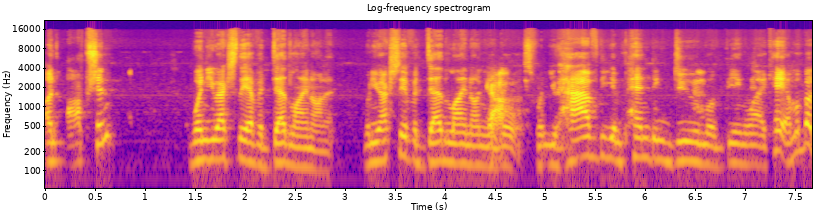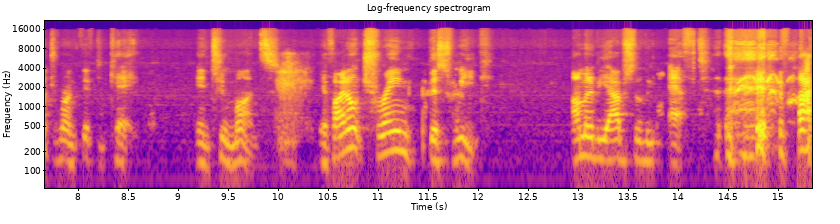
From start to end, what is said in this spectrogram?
an option when you actually have a deadline on it. When you actually have a deadline on your yeah. goals, when you have the impending doom of being like, hey, I'm about to run 50K in two months. If I don't train this week, I'm gonna be absolutely effed if I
